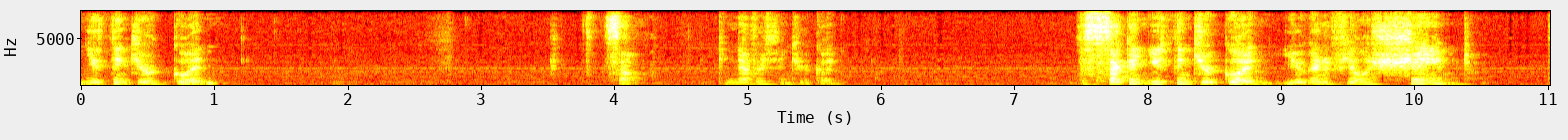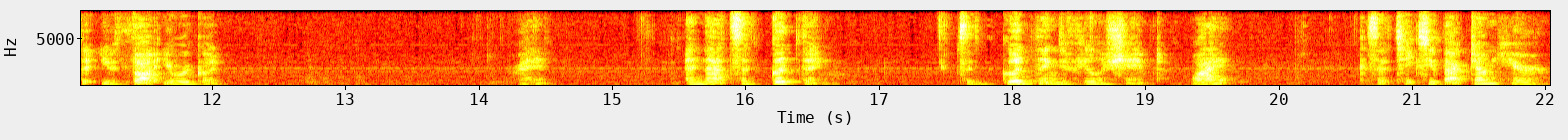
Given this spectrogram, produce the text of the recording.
You think you're good? So, you never think you're good. The second you think you're good, you're going to feel ashamed that you thought you were good. Right? And that's a good thing. It's a good thing to feel ashamed. Why? Because that takes you back down here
